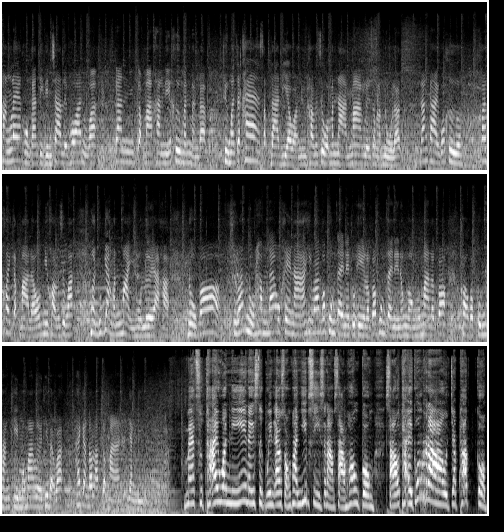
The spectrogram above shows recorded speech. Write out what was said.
ครั้งแรกของการติดทีมชาติเลยเพราะว่าหนูว่าการกลับมาครั้งนี้คือมันเหมือนแบบ ถึงมันจะแค่สัปดาห์เดียวอะหนูความรู้สึกว่ามันนานมากเลยสำหรับหนูแล้ว ร่างกายก็คือค่อยๆกลับมาแล้วมีความรู้สึกว่าเหมือนทุกอย่างมันใหม่หมดเลยอะค่ะ หนูก็คิดว่าหนูทำได้โอเคนะคิดว่าก็ภูมิใจในตัวเองแล้วก็ภูมิใจในน้องๆมากๆ แล้วก็ขอขอบคุณทางทีมมากๆเลยที่แบบว่าให้การต้อนรับกลับมาอย่างดี แมตช์สุดท้ายวันนี้ในศึกวินแอล2024 สนาม 3 ฮ่องกง สาวไทยของเราจะพับกบ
